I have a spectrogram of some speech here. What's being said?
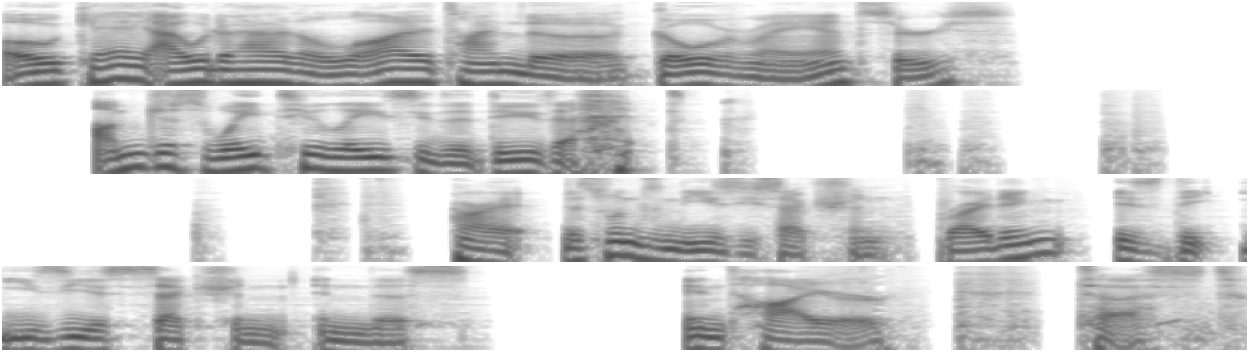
Okay, I would have had a lot of time to go over my answers. I'm just way too lazy to do that. Alright, this one's an easy section. Writing is the easiest section in this entire test.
